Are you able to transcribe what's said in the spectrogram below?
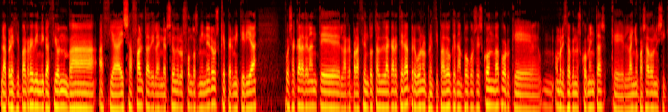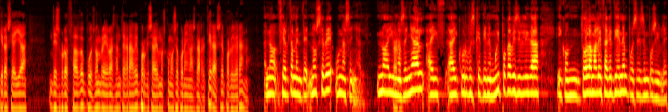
la principal reivindicación va hacia esa falta de la inversión de los fondos mineros que permitiría pues sacar adelante la reparación total de la carretera, pero bueno, el Principado que tampoco se esconda porque, hombre, esto que nos comentas, que el año pasado ni siquiera se haya desbrozado, pues hombre, es bastante grave porque sabemos cómo se ponen las carreteras ¿eh? por el verano. No, ciertamente, no se ve una señal. No hay una señal, hay, hay curvas que tienen muy poca visibilidad y con toda la maleza que tienen, pues es imposible.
